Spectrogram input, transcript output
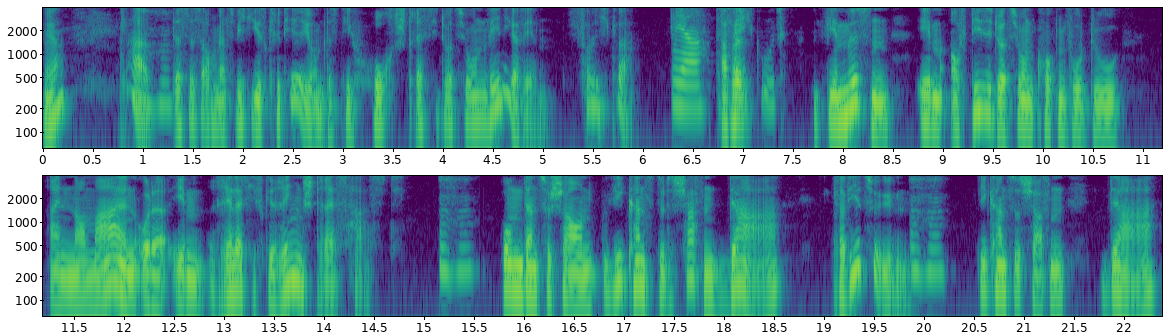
Ja? Klar, mhm. das ist auch ein ganz wichtiges Kriterium, dass die Hochstresssituationen weniger werden. Völlig klar. Ja, das wäre echt gut. Wir müssen eben auf die Situation gucken, wo du einen normalen oder eben relativ geringen Stress hast, mhm. um dann zu schauen, wie kannst du das schaffen, da Klavier zu üben? Mhm. Wie kannst du es schaffen, da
